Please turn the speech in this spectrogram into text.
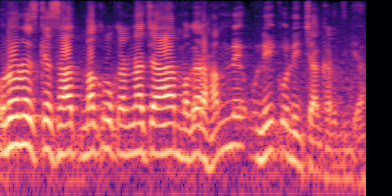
उन्होंने इसके साथ मक्र करना चाहा, मगर हमने उन्हीं को नीचा कर दिया।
